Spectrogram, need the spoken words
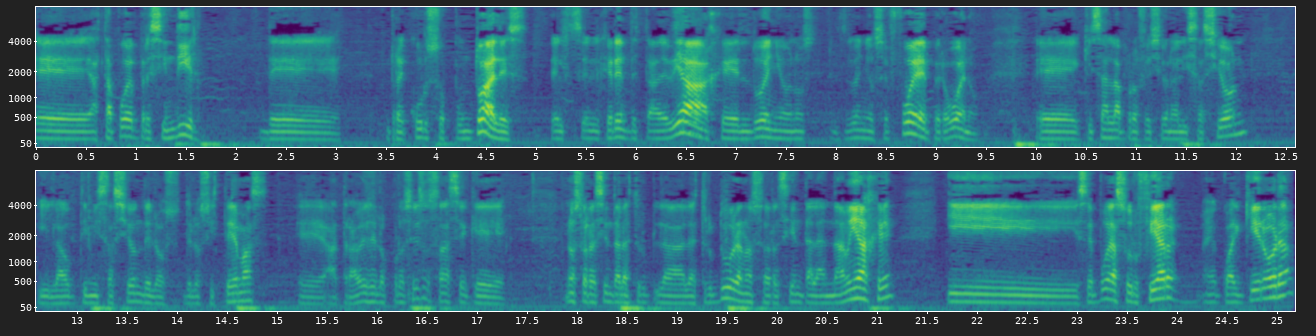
eh, hasta puede prescindir de recursos puntuales. El, el gerente está de viaje, el dueño, no, el dueño se fue, pero bueno, eh, quizás la profesionalización y la optimización de los, de los sistemas eh, a través de los procesos hace que no se resienta la, estru- la- la estructura, no se resienta el andamiaje y se pueda surfear eh, cualquier hora,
